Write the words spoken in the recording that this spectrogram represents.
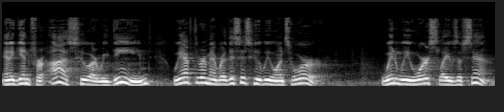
And again, for us who are redeemed, we have to remember this is who we once were when we were slaves of sin.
